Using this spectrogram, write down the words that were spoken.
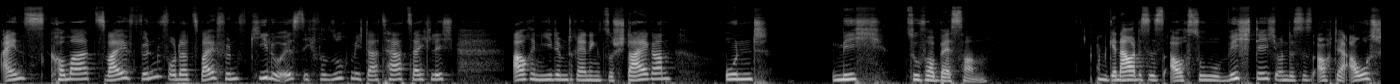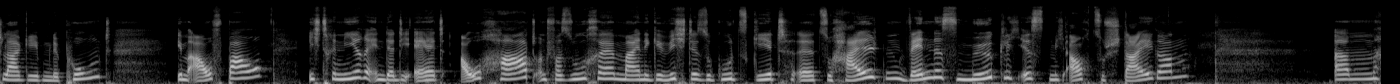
1,25 oder 2,5 Kilo ist. Ich versuche mich da tatsächlich auch in jedem Training zu steigern und mich zu verbessern. Und genau das ist auch so wichtig und das ist auch der ausschlaggebende Punkt im Aufbau. Ich trainiere in der Diät auch hart und versuche, meine Gewichte so gut es geht äh, zu halten, wenn es möglich ist, mich auch zu steigern. Ähm,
